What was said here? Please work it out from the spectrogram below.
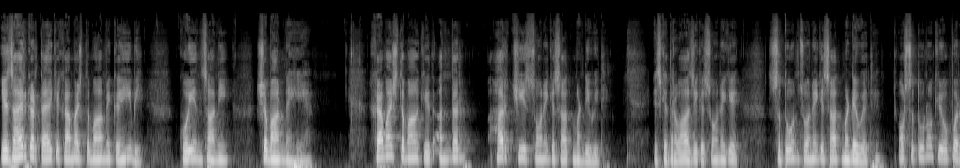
یہ ظاہر کرتا ہے کہ خیمہ اجتماع میں کہیں بھی کوئی انسانی شبان نہیں ہے۔ خیمہ اجتماع کے اندر ہر چیز سونے کے ساتھ منڈی ہوئی تھی۔ اس کے دروازے کے سونے کے ستون سونے کے ساتھ منڈے ہوئے تھے اور ستونوں کے اوپر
